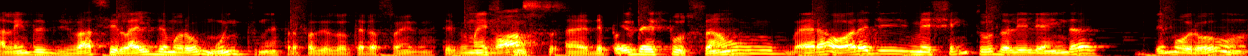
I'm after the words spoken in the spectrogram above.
além de vacilar, ele demorou muito, né, para fazer as alterações. Né? Teve uma expulsão. É, depois da expulsão, era hora de mexer em tudo ali. Ele ainda demorou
